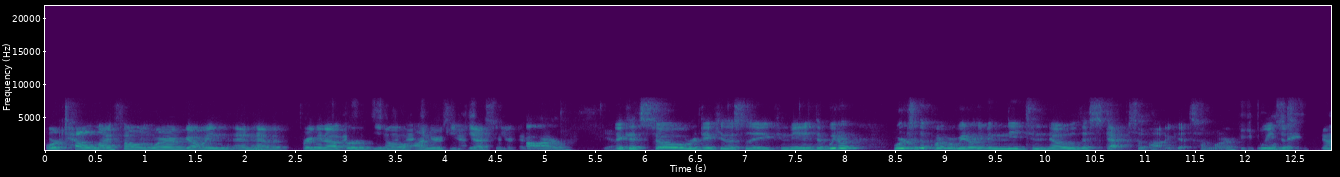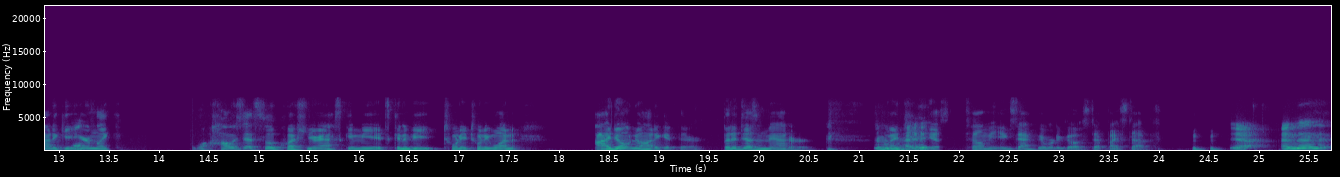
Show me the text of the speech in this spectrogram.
or tell my phone where I'm going and have it bring it up or you know on your GPS in your car. Like it's so ridiculously convenient that we don't we're to the point where we don't even need to know the steps of how to get somewhere. people we just say you know how to get here i'm like "Wha- how is that still a question you're asking me it's going to be 2021 i don't know how to get there but it doesn't matter my right? gps tell me exactly where to go step by step Yeah. And then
